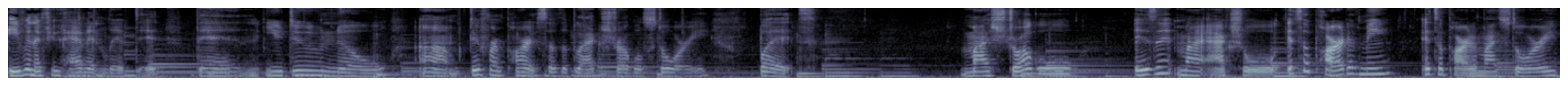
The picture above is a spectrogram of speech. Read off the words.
even if you haven't lived it, then you do know um, different parts of the black struggle story. But my struggle isn't my actual, it's a part of me. It's a part of my story.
